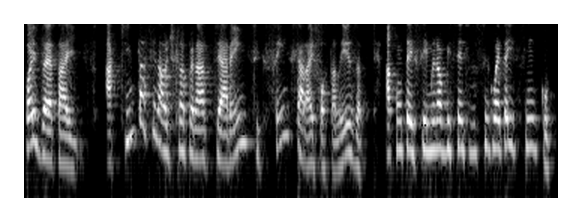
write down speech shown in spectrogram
Pois é, Thaís. A quinta final de campeonato cearense, sem Ceará e Fortaleza, aconteceu em 1955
